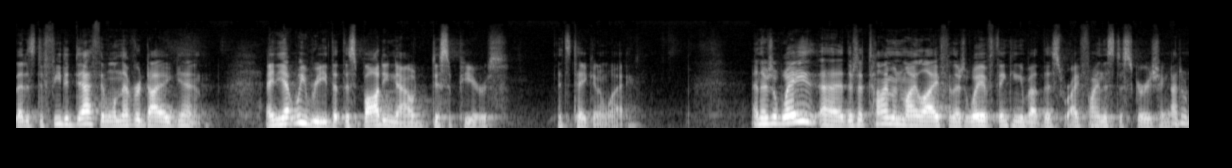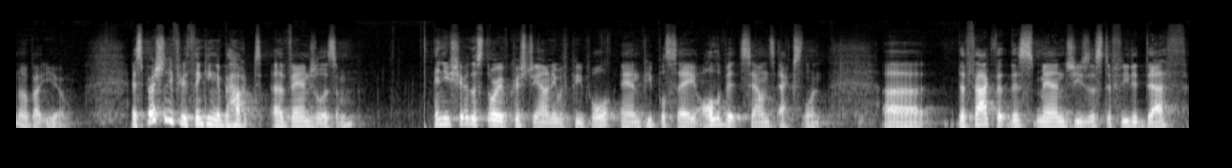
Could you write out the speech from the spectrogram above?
that has defeated death and will never die again. And yet, we read that this body now disappears, it's taken away. And there's a way, uh, there's a time in my life, and there's a way of thinking about this where I find this discouraging. I don't know about you. Especially if you're thinking about evangelism and you share the story of Christianity with people, and people say, all of it sounds excellent. Uh, the fact that this man, Jesus, defeated death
